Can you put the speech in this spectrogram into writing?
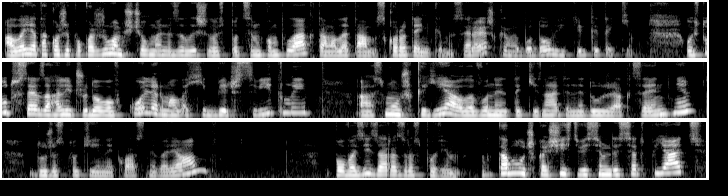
Але я також і покажу вам, що в мене залишилось по цим комплектам, але там з коротенькими сережками, бо довгі тільки такі. Ось тут все взагалі чудово в колір, малахіт більш світлий. Смужки є, але вони такі, знаєте, не дуже акцентні, дуже спокійний, класний варіант. По вазі зараз розповім. Каблучка 6,85,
